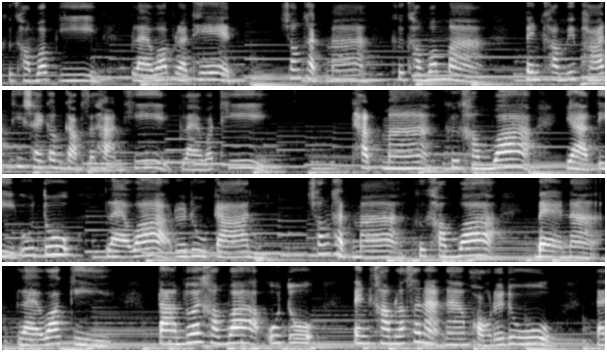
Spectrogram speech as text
คือคำว่าปีแปลว่าประเทศ ช่องถัดมาคือคำว่ามา เป็นคำวิพัตน์ที่ใช้กำกับสถานที่ แปลว่าที่ ถัดมาคือคำว่าอย่าตีอุตุ แปลว่าฤดูกาลช่องถัดมาคือคำว่า แบนะแปลว่ากี่ ตามด้วยคำว่าอุตุ เป็นคำลักษณะนามของฤดู และ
